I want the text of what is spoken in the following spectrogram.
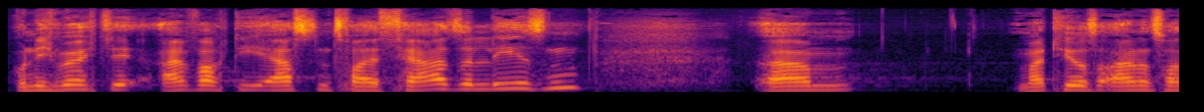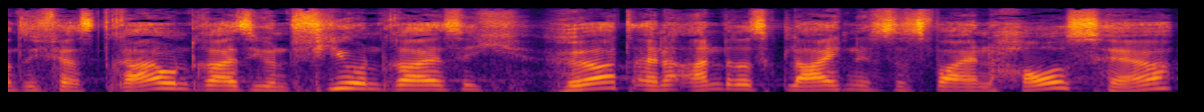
Und ich möchte einfach die ersten zwei Verse lesen. Ähm, Matthäus 21, Vers 33 und 34. Hört ein anderes Gleichnis. Es war ein Hausherr,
